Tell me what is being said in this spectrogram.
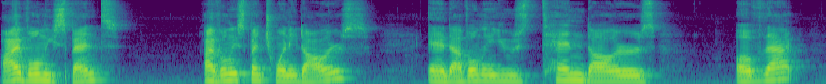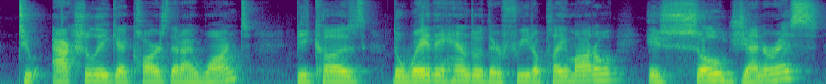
I've only spent I've only spent $20 and I've only used $10 of that to actually get cards that I want because the way they handle their free to play model is so generous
